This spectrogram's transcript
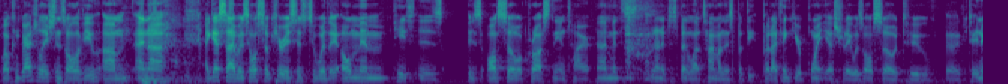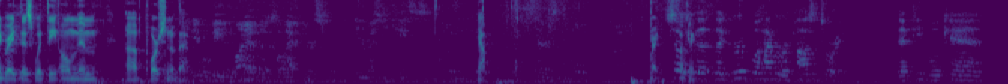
Well, congratulations, all of you. Um, and uh, I guess I was also curious as to whether the OMIM piece is is also across the entire. I mean, we don't have to spend a lot of time on this, but the, but I think your point yesterday was also to uh, to integrate this with the OMIM uh, portion of that. It will be one of the collectors for interesting cases and will go to the Yeah. centers in the whole project. Right. So okay. the, the group will have a repository that people can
